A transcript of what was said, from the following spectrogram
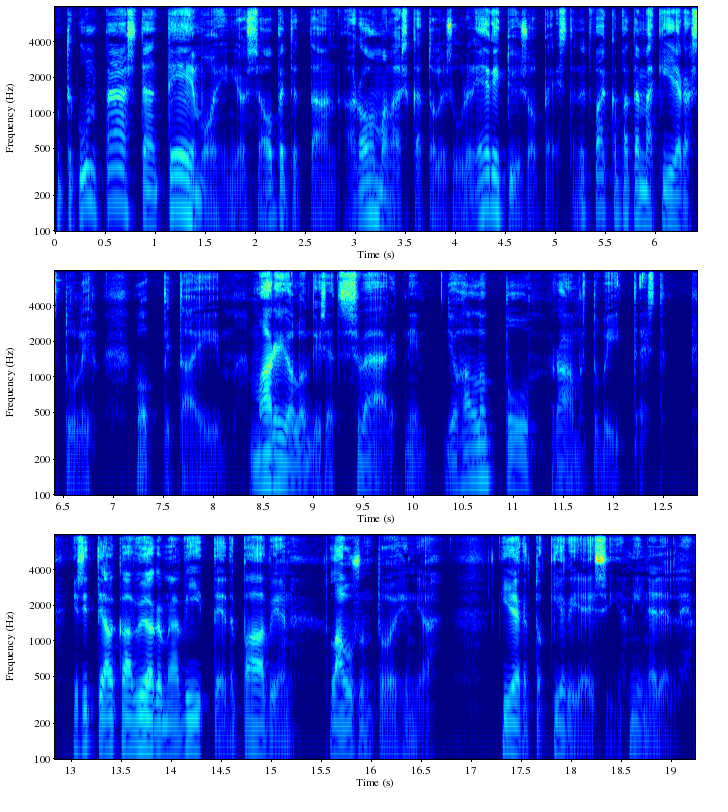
Mutta kun päästään teemoihin, joissa opetetaan roomalaiskatolisuuden erityisopeista, nyt vaikkapa tämä kiirastuli oppi tai mariologiset sfäärit, niin johan loppuu raamattu viitteistä. Ja sitten alkaa vyörymään viitteitä paavien lausuntoihin ja kiertokirjeisiin ja niin edelleen.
